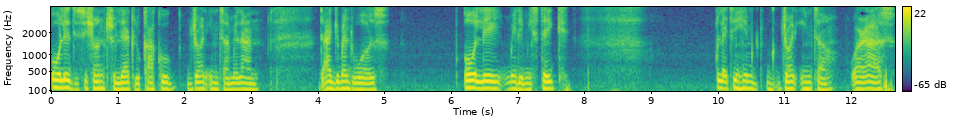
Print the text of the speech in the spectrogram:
Ole's decision to let Lukaku join Inter Milan. The argument was Ole made a mistake letting him join Inter, whereas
